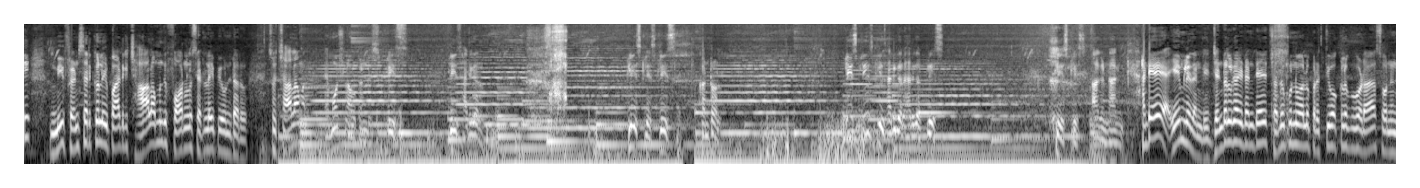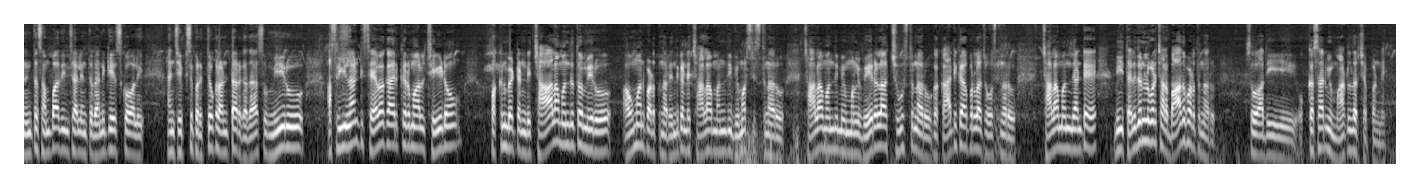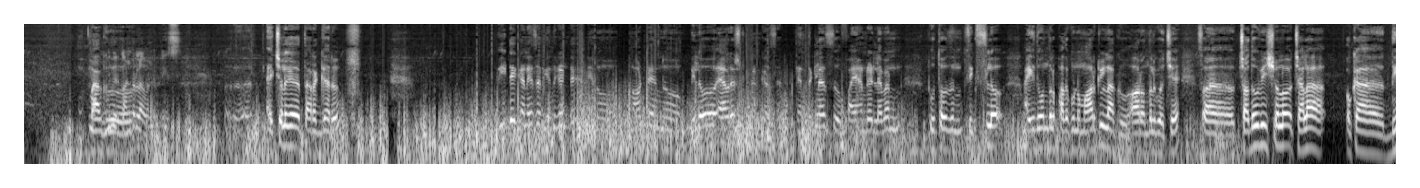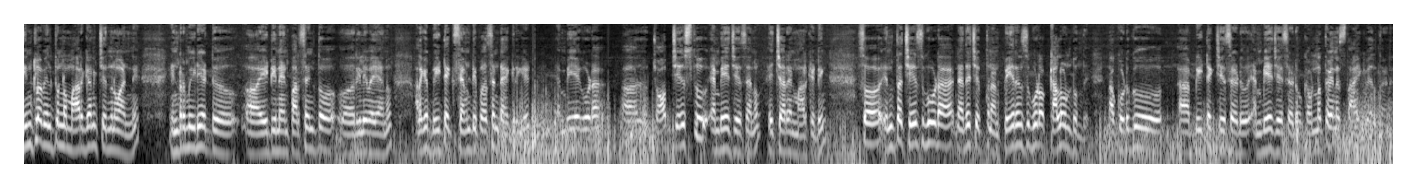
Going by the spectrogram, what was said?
మీ ఫ్రెండ్ సర్కిల్ ఈ పాటికి చాలా మంది ఫారెన్లో సెటిల్ అయిపోయి ఉంటారు. సో చాలా మంది ఎమోషనల్ అవ్వకండి please please Hari garu please please please control please please please Hari garu Hari garu please please please ఆగండి ఆగండి. అంటే ఏం లేదండి. జనరల్గా ఏంటంటే చదువుకున్న వాళ్ళు ప్రతి ఒక్కరికి కూడా సో నేను ఇంత సంపాదించాలి ఇంత వెనకేసుకోవాలి అని చెప్పేసి ప్రతి ఒక్కరు అంటారు కదా. సో మీరు అసలు ఇలాంటి సేవా కార్యక్రమాలు చేయడం పక్కన పెట్టండి. చాలా మందితో మీరు అవమానపడుతున్నారు. ఎందుకంటే చాలా మంది విమర్శిస్తున్నారు. చాలా మంది మిమ్మల్ని వేరేలా చూస్తున్నారు. ఒక కాటికాపరలా చూస్తున్నారు. చాలా మంది అంటే మీ తల్లిదండ్రులు కూడా చాలా బాధపడుతున్నారు. సో అది ఒక్కసారి మీ మాటల ద్వారా చెప్పండి. నాకు మీరు కంట్రోల్ అవ్వండి ప్లీజ్. యాక్చువల్గా తారక్ గారు బీటెక్ అనేసరికి ఎందుకంటే నేను not ten below average student కదా sir. Tenth class five hundred eleven two thousand సిక్స్లో ఐదు వందల పదకొండు మార్కులు నాకు ఆరు వందలకు వచ్చాయి. సో చదువు విషయంలో చాలా ఒక దీంట్లో వెళ్తున్న మార్గానికి చెందిన వాడిని. ఇంటర్మీడియట్ ఎయిటీ నైన్ పర్సెంట్తో రిలీవ్ అయ్యాను. అలాగే BTech seventy percent aggregate MBA కూడా జాబ్ చేస్తూ ఎంబీఏ చేశాను హెచ్ఆర్ అండ్ మార్కెటింగ్ సో ఇంత చేసి కూడా నేను అదే చెప్తున్నాను పేరెంట్స్ కూడా ఒక కళ ఉంటుంది. నా కొడుకు బీటెక్ చేశాడు ఎంబీఏ చేశాడు ఒక ఉన్నతమైన స్థాయికి వెళ్తాడు.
